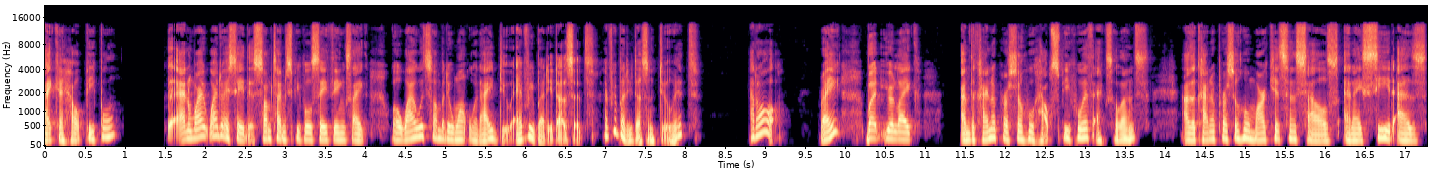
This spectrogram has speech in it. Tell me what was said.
I can help people. And why, why do I say this? Sometimes people say things like, well, why would somebody want what I do? Everybody does it. Everybody doesn't do it at all. Right. But you're like, I'm the kind of person who helps people with excellence. I'm the kind of person who markets and sells, and I see it as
